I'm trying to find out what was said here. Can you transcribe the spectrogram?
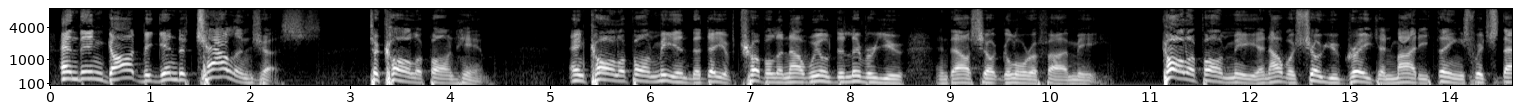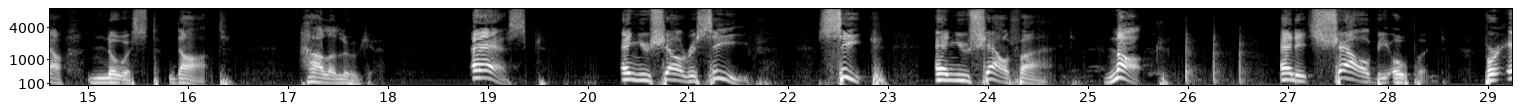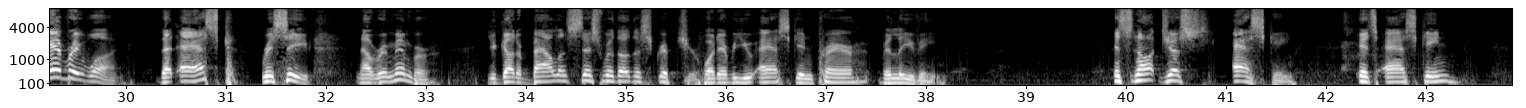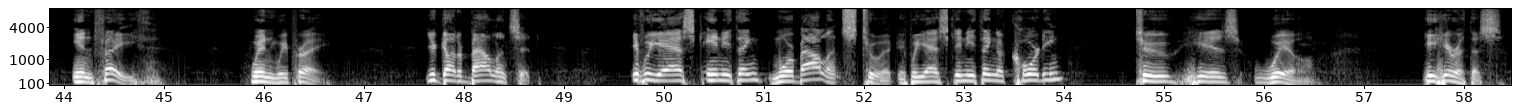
And then God began to challenge us to call upon him. And call upon me in the day of trouble, and I will deliver you, and thou shalt glorify me. Call upon me, and I will show you great and mighty things which thou knowest not. Hallelujah. Ask, and you shall receive. Seek, and you shall find. Knock, and it shall be opened. For everyone that ask, receive. Now remember, you got to balance this with other scripture. Whatever you ask in prayer, believing. It's not just asking, it's asking in faith when we pray. You got to balance it. If we ask anything, more balance to it. If we ask anything according to his will, he heareth us.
